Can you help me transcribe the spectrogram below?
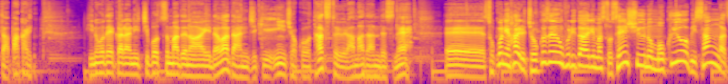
たばかり。日の出から日没までの間は断食飲食を断つというラマダンですね、えーそこに入る直前を振り返りますと先週の木曜日3月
